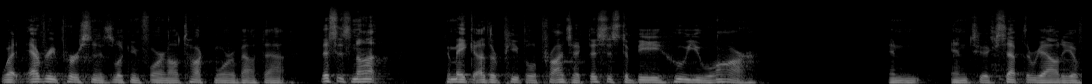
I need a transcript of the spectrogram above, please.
what every person is looking for, and I'll talk more about that. This is not to make other people a project, this is to be who you are and, and to accept the reality of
